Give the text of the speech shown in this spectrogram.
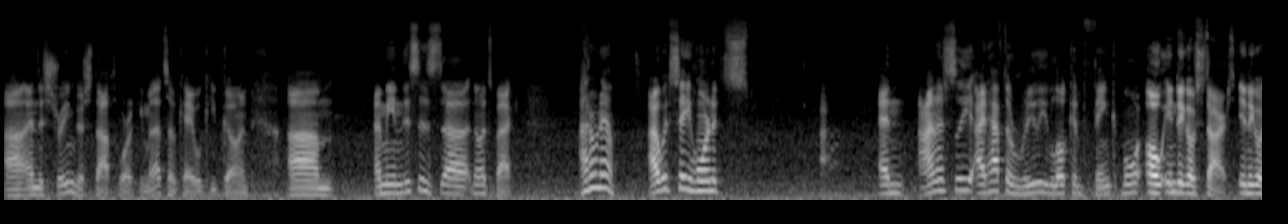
Uh, and the stream just stopped working, but that's okay. We'll keep going. Um, I mean, this is uh, no, it's back. I don't know. I would say Hornets and honestly, I'd have to really look and think more. Oh, Indigo Stars. Indigo.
